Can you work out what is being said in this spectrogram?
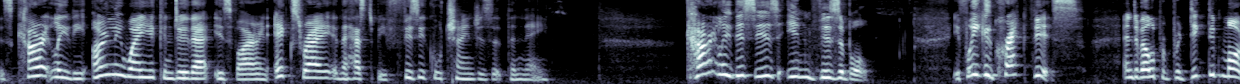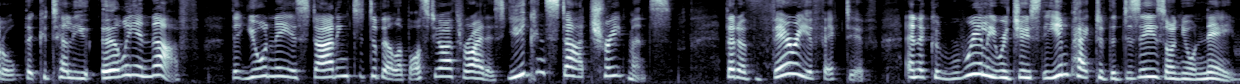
Is currently the only way you can do that is via an x ray, and there has to be physical changes at the knee. Currently, this is invisible. If we could crack this and develop a predictive model that could tell you early enough that your knee is starting to develop osteoarthritis, you can start treatments that are very effective and it could really reduce the impact of the disease on your knee.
